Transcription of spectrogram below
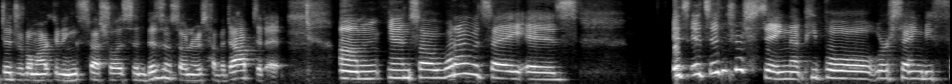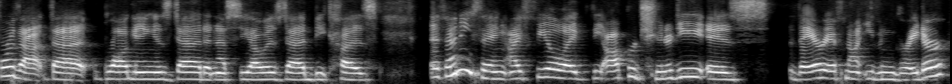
digital marketing specialists and business owners have adopted it. Um, and so what I would say is, it's it's interesting that people were saying before that that blogging is dead and SEO is dead because if anything, I feel like the opportunity is there, if not even greater,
